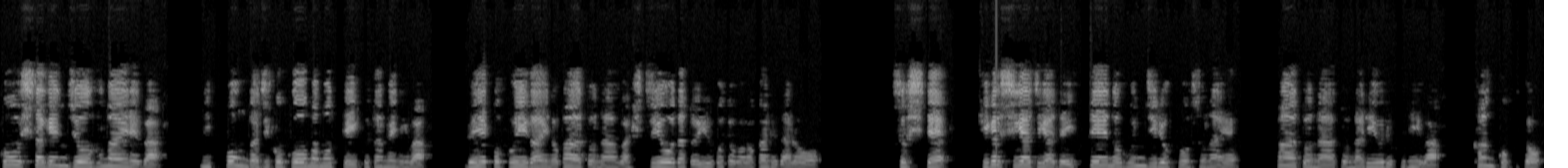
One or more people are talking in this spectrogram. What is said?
こうした現状を踏まえれば、日本が自国を守っていくためには、米国以外のパートナーが必要だということがわかるだろう。そして、東アジアで一定の軍事力を備え、パートナーとなり得る国は、韓国と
